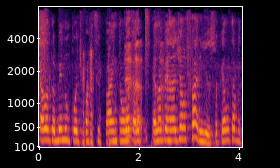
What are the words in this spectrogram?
ela, também não pôde participar, então ela, ela, ela, na verdade, ela faria. Só que ela, tava,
